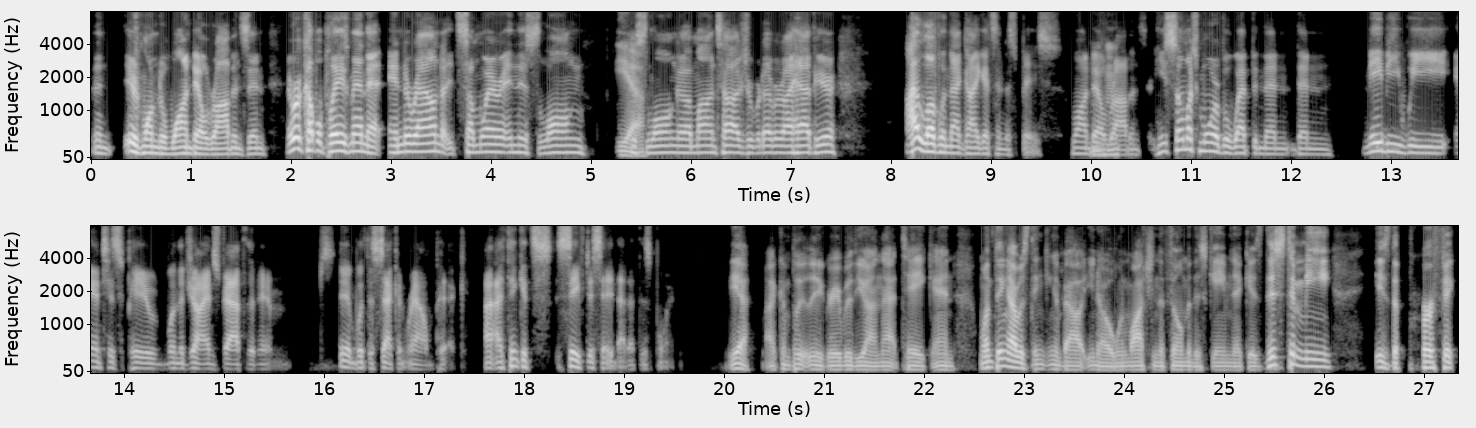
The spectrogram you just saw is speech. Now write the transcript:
And there's one to Wan'Dale Robinson. There were a couple plays, man, that end around. It's somewhere in this long, yeah. this long uh, montage or whatever I have here. I love when that guy gets into space, Wan'Dale mm-hmm. Robinson. He's so much more of a weapon than than maybe we anticipated when the Giants drafted him eh, with the second round pick. I, I think it's safe to say that at this point. Yeah, I completely agree with you on that take. And one thing I was thinking about, you know, when watching the film of this game, Nick, is this to me is the perfect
